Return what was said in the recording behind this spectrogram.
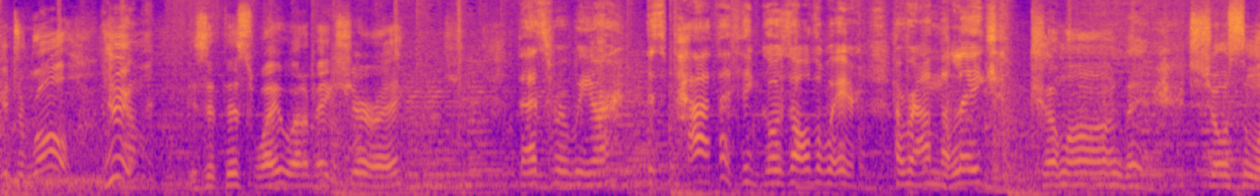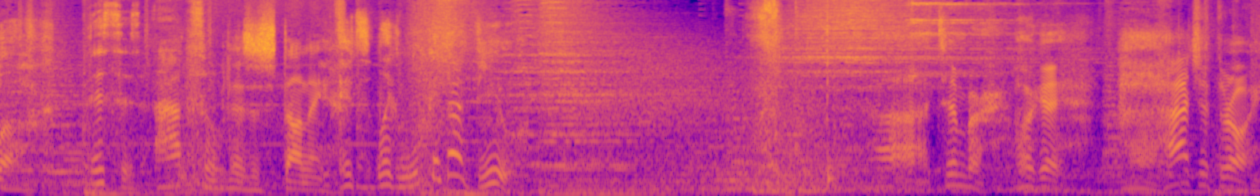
Good to roll. Yeah. Is it this way? We want to make sure, eh? That's where we are. This path, I think, goes all the way around the lake. Come on, baby. Show some love. This is absolute. This is stunning. It's like, look at that view. Ah, timber. Okay. Hatchet throwing.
